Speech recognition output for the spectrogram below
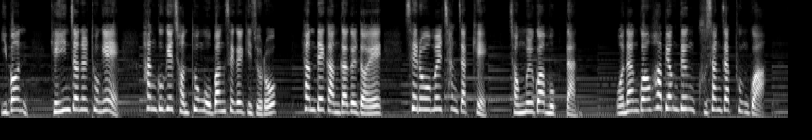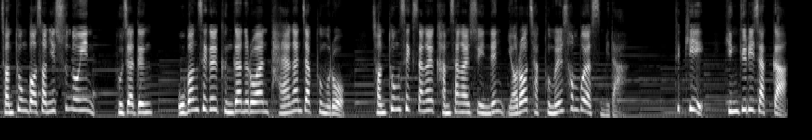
이번 개인전을 통해 한국의 전통 오방색을 기조로 현대 감각을 더해 새로움을 창작해 정물과 목단, 원앙과 화병 등 구상작품과 전통 버선이 수놓인 도자 등 오방색을 근간으로 한 다양한 작품으로 전통 색상을 감상할 수 있는 여러 작품을 선보였습니다. 특히 김규리 작가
